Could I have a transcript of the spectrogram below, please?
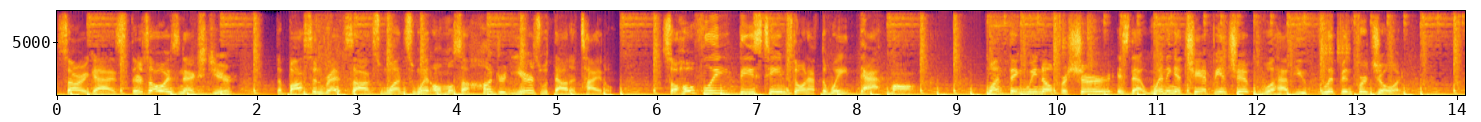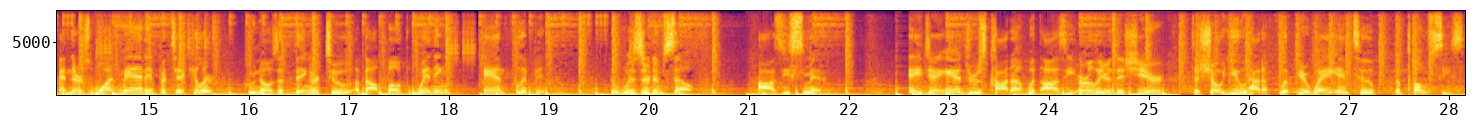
Sorry, guys, there's always next year. The Boston Red Sox once went almost 100 years without a title. So hopefully, these teams don't have to wait that long. One thing we know for sure is that winning a championship will have you flipping for joy. And there's one man in particular who knows a thing or two about both winning and flipping the wizard himself, Ozzie Smith. AJ Andrews caught up with Ozzie earlier this year to show you how to flip your way into the postseason.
